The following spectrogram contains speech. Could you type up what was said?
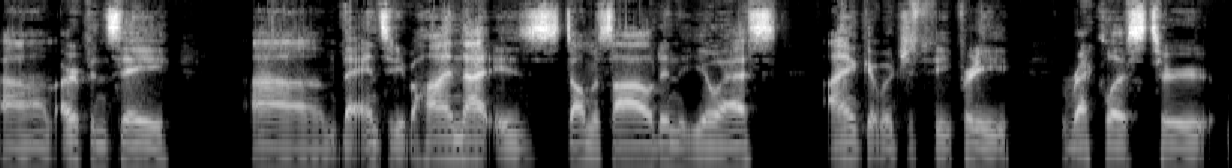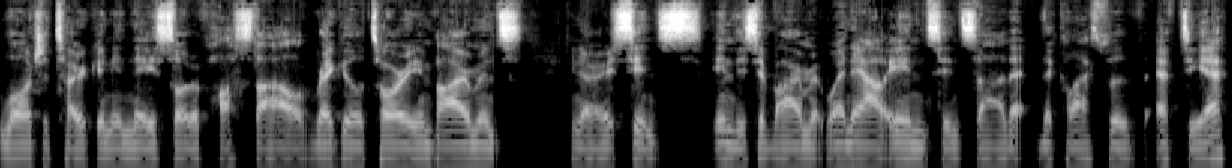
Um, OpenSea, um, the entity behind that is domiciled in the US. I think it would just be pretty reckless to launch a token in these sort of hostile regulatory environments. You know, since in this environment we're now in since uh, the, the, collapse of FTX.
